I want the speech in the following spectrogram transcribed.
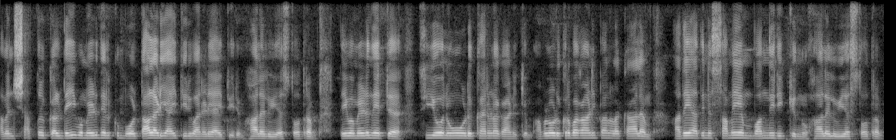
അവൻ ശത്രുക്കൾ ദൈവം എഴുന്നേൽക്കുമ്പോൾ താളടിയായി തീരുവാനിടയായിത്തീരും ഹാലലുയ്യ സ്തോത്രം. ദൈവം എഴുന്നേറ്റ് സിയോനോട് കരുണ കാണിക്കും. അവളോട് കൃപ കാണിപ്പാനുള്ള കാലം അതേ അതിന് സമയം വന്നിരിക്കുന്നു. ഹാലലൂയ സ്തോത്രം.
